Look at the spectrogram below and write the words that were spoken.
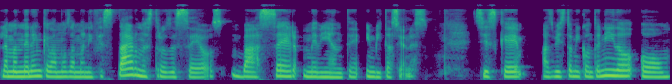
la manera en que vamos a manifestar nuestros deseos va a ser mediante invitaciones. Si es que has visto mi contenido o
